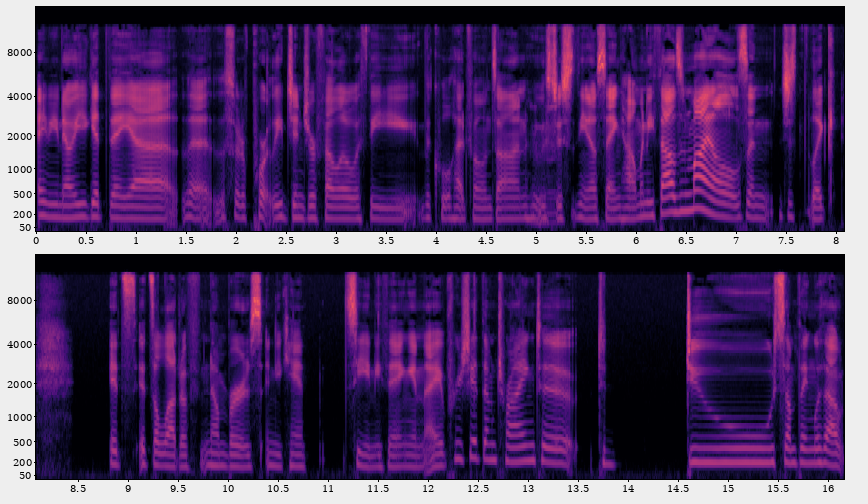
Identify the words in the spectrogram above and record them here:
and you know you get the uh the, the sort of portly ginger fellow with the the cool headphones on who's mm-hmm. just you know saying how many thousand miles and just like it's it's a lot of numbers and you can't see anything and i appreciate them trying to to do something without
